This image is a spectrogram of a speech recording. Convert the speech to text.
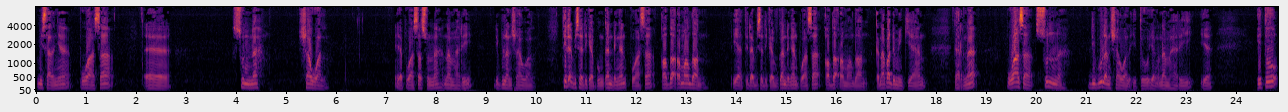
misalnya puasa eh, sunnah Syawal. Ya, puasa sunnah 6 hari di bulan Syawal. Tidak bisa digabungkan dengan puasa qada Ramadan. Ya, tidak bisa digabungkan dengan puasa qada Ramadan. Kenapa demikian? Karena puasa sunnah di bulan Syawal itu yang enam hari ya itu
